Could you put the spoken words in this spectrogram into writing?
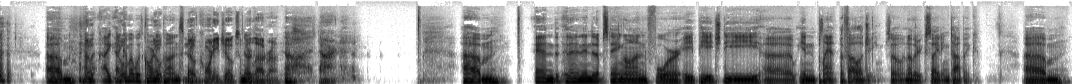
um, I'm- I, I come up with corny no, puns. No corny jokes will No- be allowed, Ron. Oh, darn. Um, and then it ended up staying on for a PhD uh, in plant pathology. So another exciting topic. Um,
